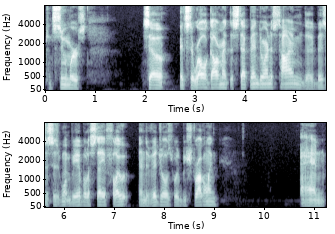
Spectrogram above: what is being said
consumers. So it's the role of government to step in during this time. The businesses wouldn't be able to stay afloat, individuals would be struggling. And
